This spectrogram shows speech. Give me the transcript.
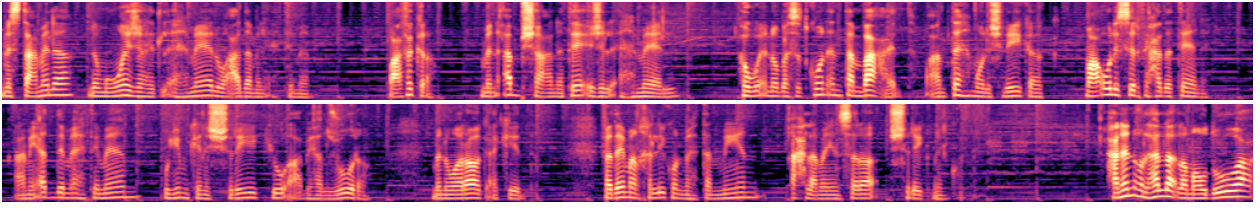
بنستعملها لمواجهة الإهمال وعدم الاهتمام. وعلى فكرة من أبشع نتائج الإهمال هو إنه بس تكون أنت مبعد وعم تهمل شريكك معقول يصير في حدا تاني عم يقدم اهتمام ويمكن الشريك يوقع بهالجورة. من وراك أكيد. فدايما خليكن مهتمين أحلى ما ينسرق الشريك منكم حننقل هلأ لموضوع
